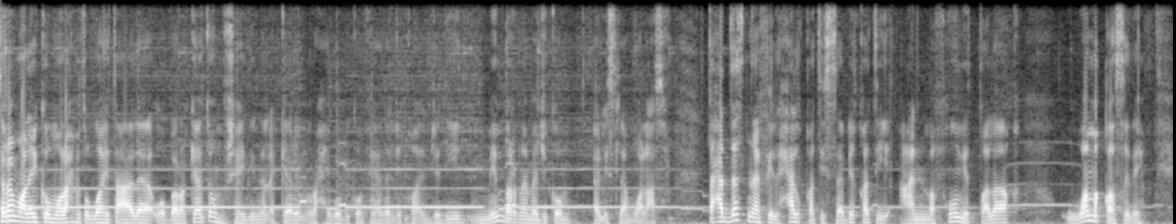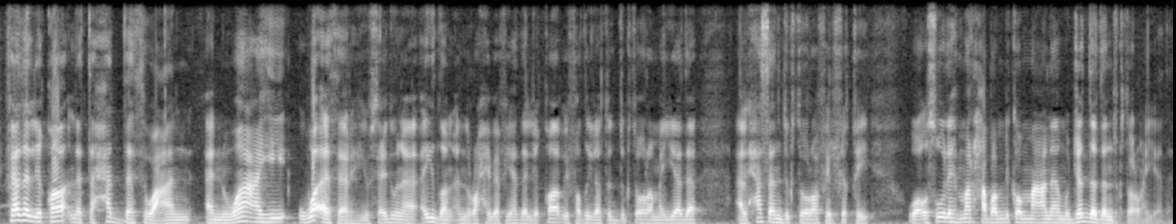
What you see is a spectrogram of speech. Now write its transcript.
السلام عليكم ورحمة الله تعالى وبركاته. مشاهدينا الأكارم أرحب بكم في هذا اللقاء الجديد من برنامجكم الإسلام والعصر. تحدثنا في الحلقة السابقة عن مفهوم الطلاق ومقاصده. في هذا اللقاء نتحدث عن أنواعه وأثره يسعدنا أيضا أن نرحب في هذا اللقاء بفضيلة الدكتورة ميادة الحسن دكتورة في الفقه وأصوله. مرحبا بكم معنا مجددا دكتورة ميادة.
